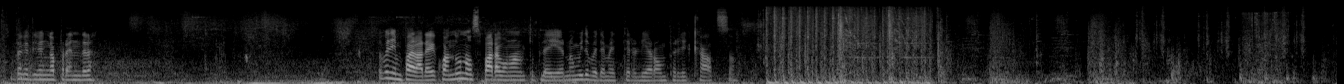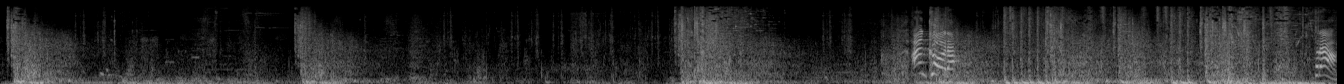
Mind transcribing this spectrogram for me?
Aspetta che ti venga a prendere. Dovete imparare che quando uno spara con un altro player non vi dovete mettere lì a rompere il cazzo. Ancora! Tra!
